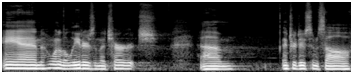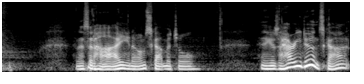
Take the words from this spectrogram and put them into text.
and one of the leaders in the church um, introduced himself. And I said, Hi, you know, I'm Scott Mitchell. And he goes, How are you doing, Scott?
